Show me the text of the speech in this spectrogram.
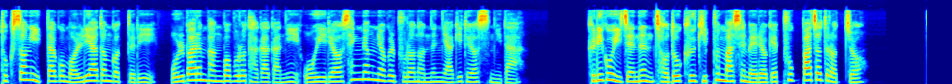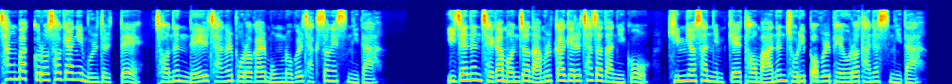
독성이 있다고 멀리하던 것들이 올바른 방법으로 다가가니 오히려 생명력을 불어넣는 약이 되었습니다. 그리고 이제는 저도 그 깊은 맛의 매력에 푹 빠져들었죠. 창밖으로 석양이 물들 때 저는 내일 장을 보러 갈 목록을 작성했습니다. 이제는 제가 먼저 나물가게를 찾아다니고 김 여사님께 더 많은 조리법을 배우러 다녔습니다.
